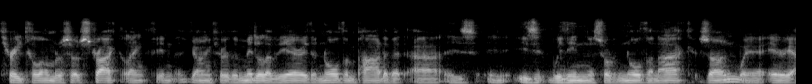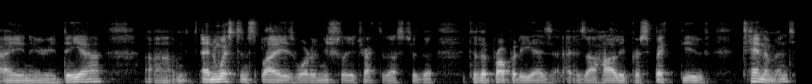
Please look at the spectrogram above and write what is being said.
three kilometres of strike length in going through the middle of the area. The northern part of it uh, is is within the sort of northern arc zone where Area A and Area D are. Um, and Western Splay is what initially attracted us to the to the property as as a highly prospective tenement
